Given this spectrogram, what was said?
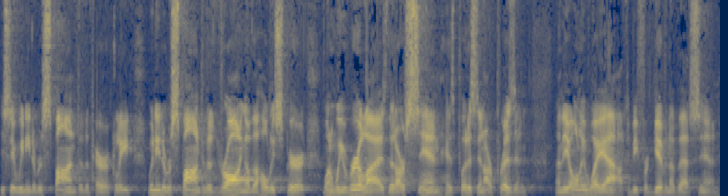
You see, we need to respond to the paraclete. We need to respond to the drawing of the Holy Spirit when we realize that our sin has put us in our prison. And the only way out to be forgiven of that sin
